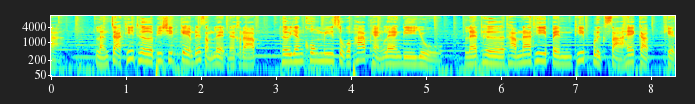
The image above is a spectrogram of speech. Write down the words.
75 หลังจากที่เธอพิชิตเกมได้สำเร็จนะครับ เธอยังคงมีสุขภาพแข็งแรงดีอยู่ และเธอทำหน้าที่เป็นที่ปรึกษาให้กับเขต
